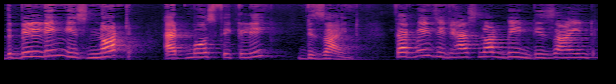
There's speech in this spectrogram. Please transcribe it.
The building is not atmospherically designed. That means it has not been designed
